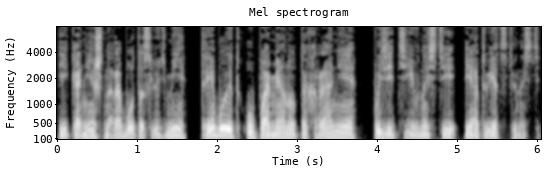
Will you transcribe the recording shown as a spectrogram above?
И, конечно, работа с людьми требует упомянутых ранее позитивности и ответственности.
